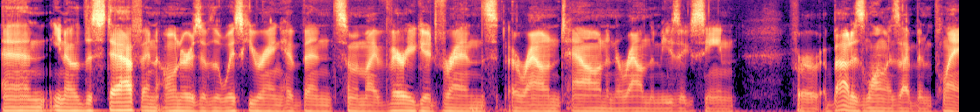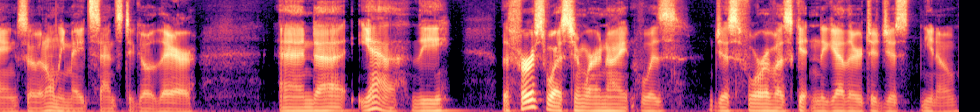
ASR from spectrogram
And, you know, the staff and owners of the Whiskey Ring have been some of my very good friends around town and around the music scene for about as long as I've been playing. So it only made sense to go there. And uh, yeah, the the first Western Wear night was just four of us getting together to just, you know,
